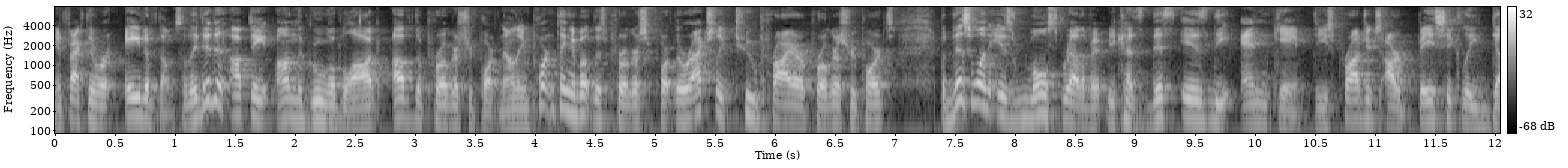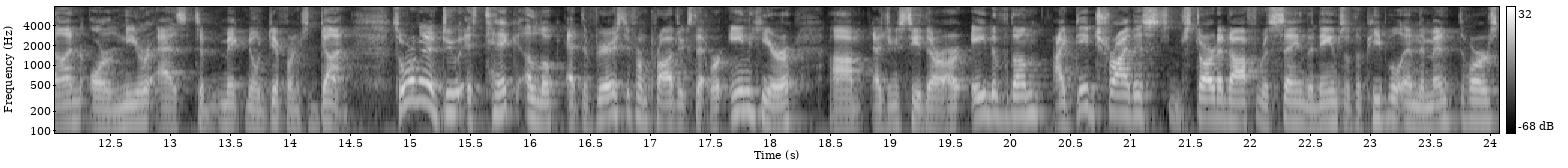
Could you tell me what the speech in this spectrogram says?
In fact, there were eight of them. So they did an update on the Google blog of the progress report. Now, the important thing about this progress report, there were actually two prior progress reports, but this one is most relevant because this is the end game. These projects are basically done or near as to make no difference done. So what we're going to do is take a look at the various different projects that were in here. Um, as you can see, there are eight of them. I did try this, started off with saying the names of the people and the mentors,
